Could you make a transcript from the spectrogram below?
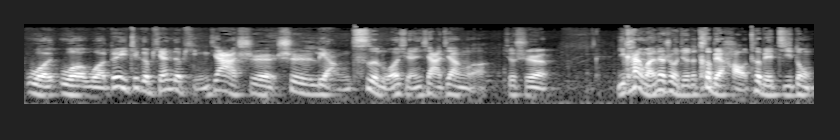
我我我对这个片的评价是是两次螺旋下降了，就是一看完的时候觉得特别好，特别激动，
